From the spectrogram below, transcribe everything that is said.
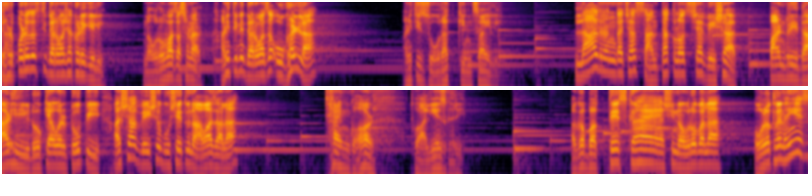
धडपडतच ती दरवाजाकडे गेली. नवरोबाच असणार. आणि तिने दरवाजा उघडला आणि ती जोरात किंचायली लाल रंगाच्या सांताक्लॉजच्या वेशात पांढरी दाढी डोक्यावर टोपी अशा वेशभूषेतून आवाज आला थँक गॉड तू आलीयस घरी. अगं बघतेस काय अशी नवरोबाला ओळखलं नाहीयेस?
